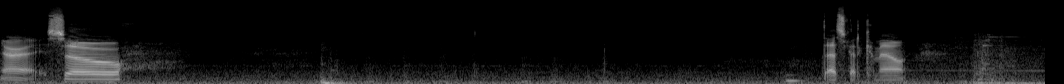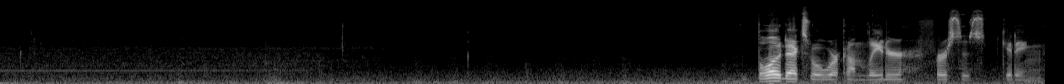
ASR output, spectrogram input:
Alright, so... That's got to come out. Below decks we'll work on later. First is getting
